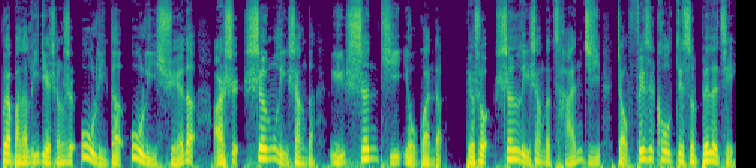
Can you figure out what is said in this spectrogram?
不要把它理解成是物理的、物理学的，而是生理上的，与身体有关的。比如说生理上的残疾叫 physical disability，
